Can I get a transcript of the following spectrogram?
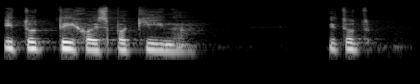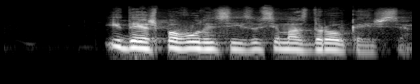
І тут тихо і спокійно. І тут ідеш по вулиці і з усіма здоровкаєшся.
